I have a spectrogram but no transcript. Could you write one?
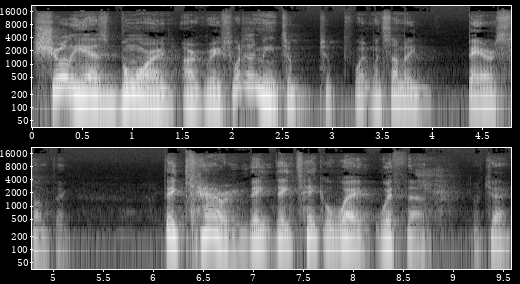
Surely he has borne our griefs. What does it mean to, to when somebody bears something? They carry, they, they take away with them. Okay?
